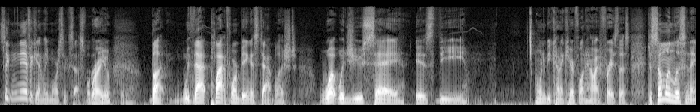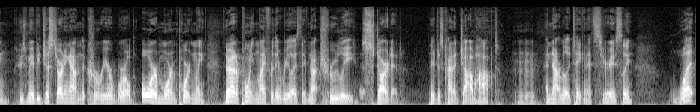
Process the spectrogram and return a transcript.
significantly more successful than Right. you, Yeah. but with that platform being established, what would you say is the I want to be kind of careful on how I phrase this. To someone listening who's maybe just starting out in the career world, or more importantly, they're at a point in life where they realize they've not truly started. They've just kind of job hopped Mhm. and not really taken it seriously, what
